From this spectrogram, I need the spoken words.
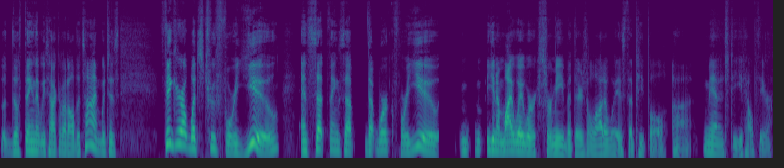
the thing that we talk about all the time, which is figure out what's true for you and set things up that work for you. You know, my way works for me, but there's a lot of ways that people uh, manage to eat healthier.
